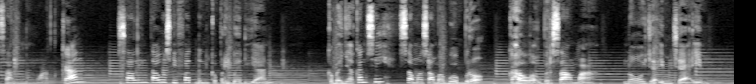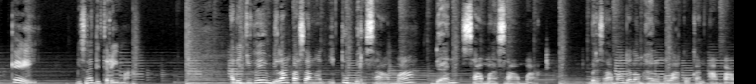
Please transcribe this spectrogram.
saling menguatkan, saling tahu sifat dan kepribadian. Kebanyakan sih sama-sama bobrok. Kalau bersama, no jaim-jaim. Oke, bisa diterima. Ada juga yang bilang pasangan itu bersama dan sama-sama. Bersama dalam hal melakukan apa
